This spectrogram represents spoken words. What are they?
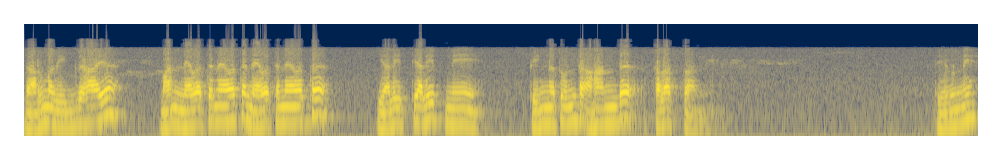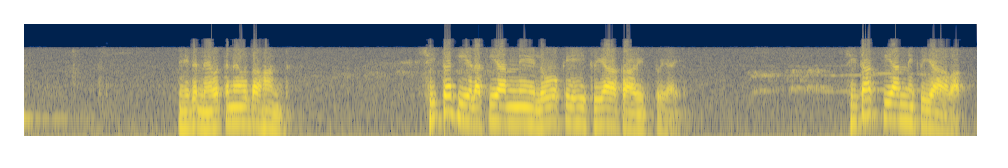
ධර්ම විග්‍රහය මම නැවත නැවත නැවත නැවත යලිත් යලිත් මේ පින්නතුන්ට අහන්න සලස්වන්නේ. තේරුණේ? මේක නැවත නැවත අහන්න. සිත කියලා කියන්නේ ලෝකෙහි ක්‍රියාකාරීත්වයයි. සිතක් කියන්නේ ක්‍රියාවක්.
